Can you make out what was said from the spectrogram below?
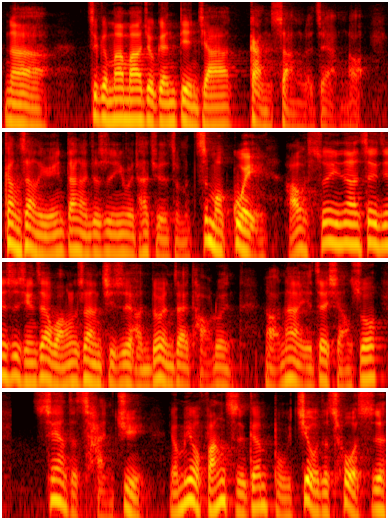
那。这个妈妈就跟店家杠上了，这样哦，杠上的原因当然就是因为他觉得怎么这么贵。好，所以呢，这件事情在网络上其实很多人在讨论啊，那也在想说，这样的惨剧有没有防止跟补救的措施？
